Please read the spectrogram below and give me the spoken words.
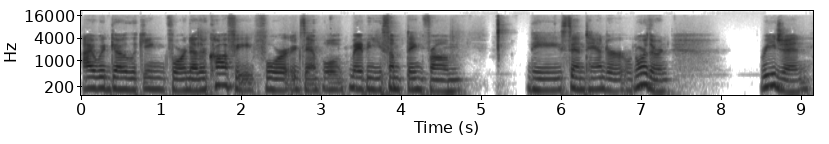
I would go looking for another coffee. For example, maybe something from the Santander or northern region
